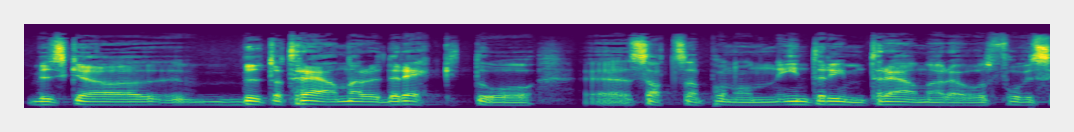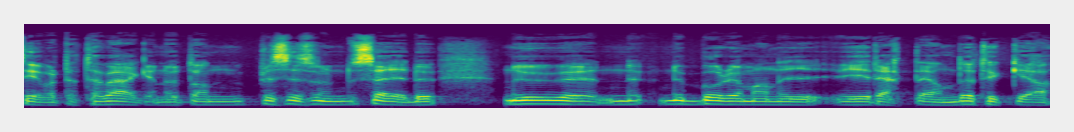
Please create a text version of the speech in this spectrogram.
vi ska byta tränare direkt och eh, satsa på någon interimtränare och så får vi se vart det tar vägen. Utan precis som du säger, du, nu, nu, nu börjar man i, i rätt ände tycker jag.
